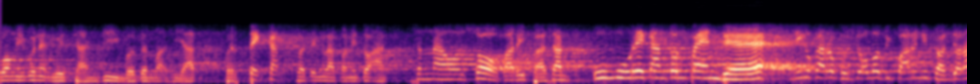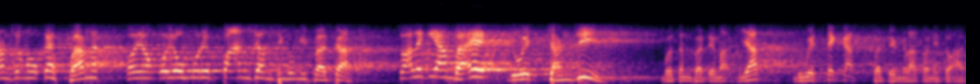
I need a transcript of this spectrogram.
wong iku nek duwe janji mboten maksiat, bertekad badhe ngelakoni taat. Senaoso paribasan umure kantun pendek, niku karo Gusti Allah diparingi ganjaran sing banget, kaya-kaya umure panjang dinggo ibadah. Soalnya ki ambake duwe janji mboten badhe maksiat, duwe tekad badhe nglakoni taat.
